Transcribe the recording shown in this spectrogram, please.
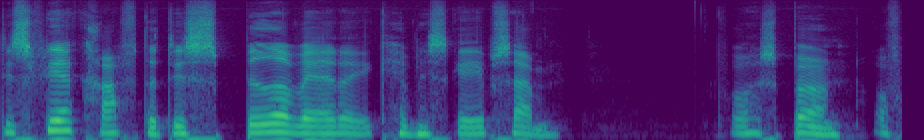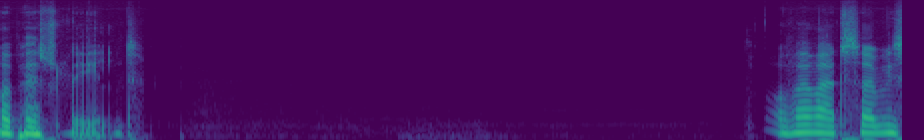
Des flere kræfter, des bedre hverdag kan vi skabe sammen for vores børn og for personalet. Og hvad var det så, vi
